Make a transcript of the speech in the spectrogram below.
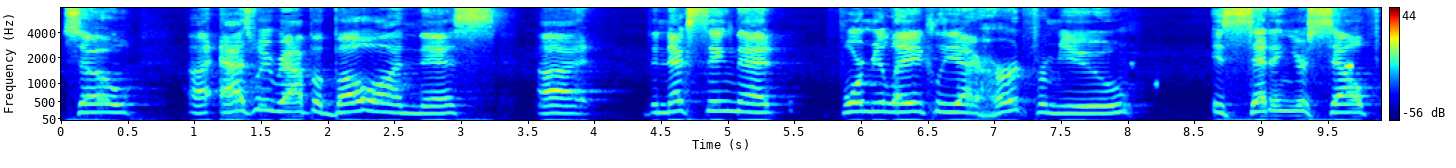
So, uh, as we wrap a bow on this, uh, the next thing that formulaically I heard from you is setting yourself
